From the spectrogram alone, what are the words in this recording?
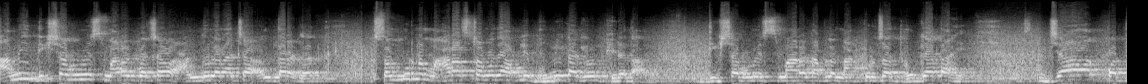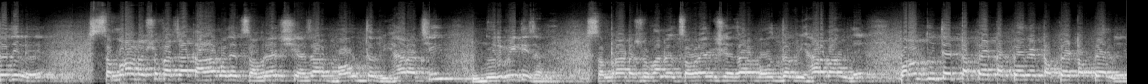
आम्ही दीक्षाभूमी स्मारक बचाव आंदोलनाच्या अंतर्गत संपूर्ण महाराष्ट्रामध्ये आपली भूमिका घेऊन फिरत आहोत. दीक्षाभूमी स्मारक आपलं नागपूरचं धोक्यात आहे. ज्या पद्धतीने सम्राट अशोकाच्या काळामध्ये चौऱ्याऐंशी हजार बौद्ध विहाराची निर्मिती झाली. सम्राट अशोकाने चौऱ्याऐंशी हजार बौद्ध विहार बांधले परंतु ते टप्प्याटप्प्याने टप्प्याटप्प्याने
